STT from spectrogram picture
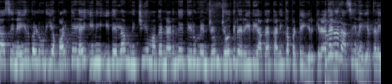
ராசி நேயர்களுடைய வாழ்க்கையில இனி இதெல்லாம் நிச்சயமாக நடந்தே தீரும் என்றும் ஜோதிட ரீதியாக கணிக்கப்பட்டு இருக்கிறது. மகர ராசி நேயர்களே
